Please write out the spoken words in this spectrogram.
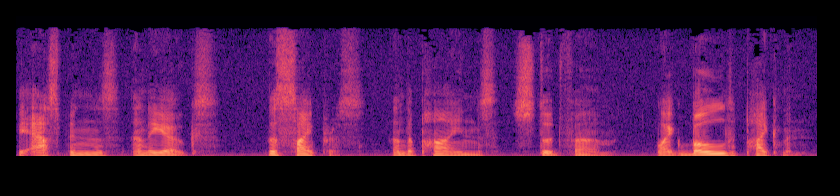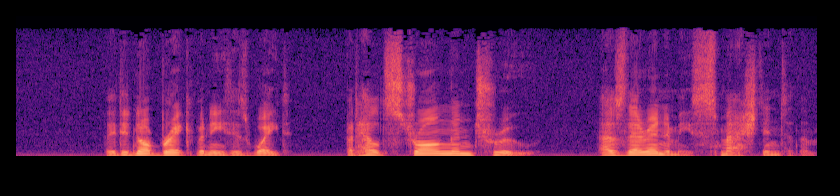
The aspens and the oaks, the cypress and the pines stood firm, like bold pikemen. They did not break beneath his weight, but held strong and true, as their enemies smashed into them.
